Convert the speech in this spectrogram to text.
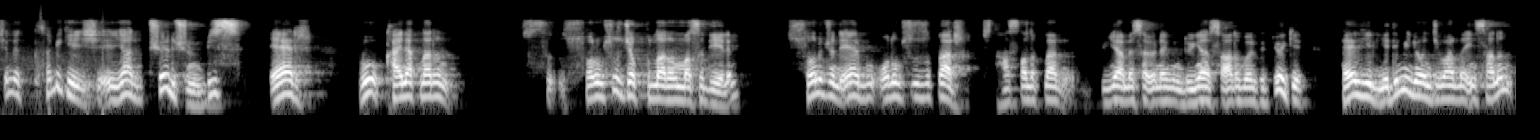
Şimdi tabii ki şey- yani şöyle düşünün. Biz eğer bu kaynakların sorumsuzca kullanılması diyelim. Sonucunda eğer bu olumsuzluklar, işte hastalıklar, dünya mesela örneğin Dünya Sağlık Örgütü diyor ki her yıl 7 milyon civarında insanın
